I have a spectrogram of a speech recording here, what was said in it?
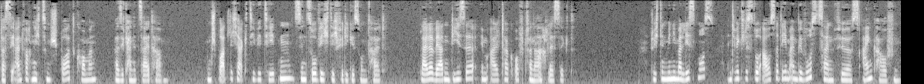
dass sie einfach nicht zum Sport kommen, weil sie keine Zeit haben. Und sportliche Aktivitäten sind so wichtig für die Gesundheit. Leider werden diese im Alltag oft vernachlässigt. Durch den Minimalismus entwickelst du außerdem ein Bewusstsein fürs Einkaufen.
